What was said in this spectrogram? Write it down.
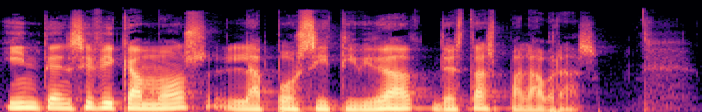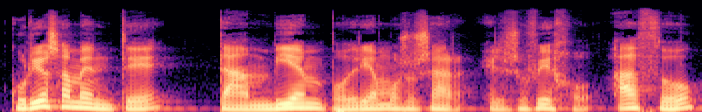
intensificamos la positividad de estas palabras. Curiosamente, también podríamos usar el sufijo azo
